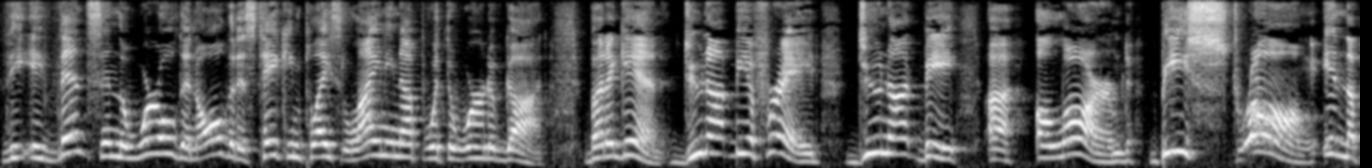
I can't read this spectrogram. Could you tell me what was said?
the events in the world and all that is taking place lining up with the Word of God. But again, do not be afraid. Do not be uh, alarmed. Be strong in the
